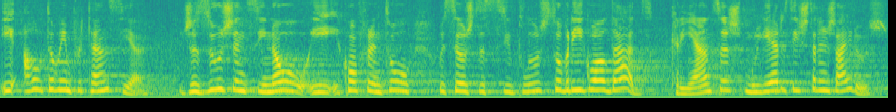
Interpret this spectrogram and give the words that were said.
e autoimportância. Jesus ensinou e, e confrontou os seus discípulos sobre igualdade, crianças, mulheres e estrangeiros.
